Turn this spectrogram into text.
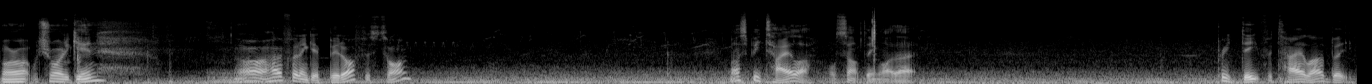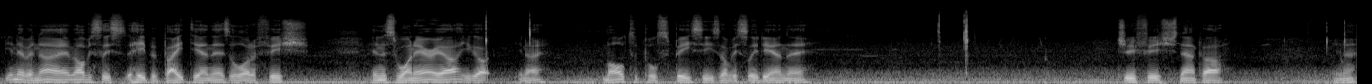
All right, we'll try it again. All right, hopefully I don't get bit off this time. Must be tailor or something like that pretty deep for tailor, but you never know. Obviously, a heap of bait down there. There's a lot of fish in this one area. You got, you know, multiple species obviously down there. Jewfish, snapper, you know,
